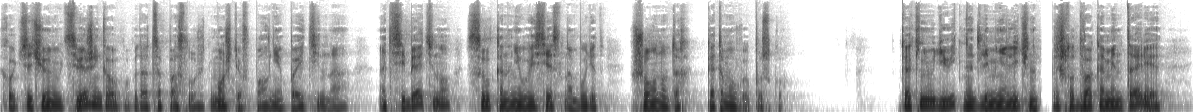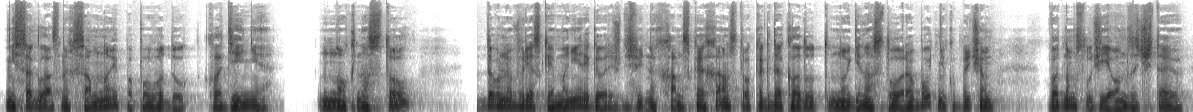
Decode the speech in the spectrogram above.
хочется чего-нибудь свеженького попытаться послушать, можете вполне пойти на от себятину. Ссылка на него, естественно, будет в шоу-нотах к этому выпуску. Как неудивительно, для меня лично пришло два комментария, не согласных со мной по поводу кладения ног на стол. Довольно в резкой манере говоришь, действительно, хамское хамство, когда кладут ноги на стол работнику, причем в одном случае я вам зачитаю –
